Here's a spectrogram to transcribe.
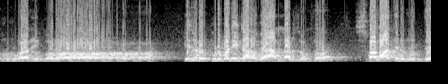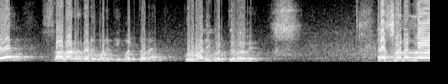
কুরবানি করো। এই জন্য কুরবানিটা হবে আল্লাহর জন্য। সালাতের মধ্যে সালাত আদায়ের উপরে কি করতে হবে? কুরবানি করতে হবে। রাসূলুল্লাহ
